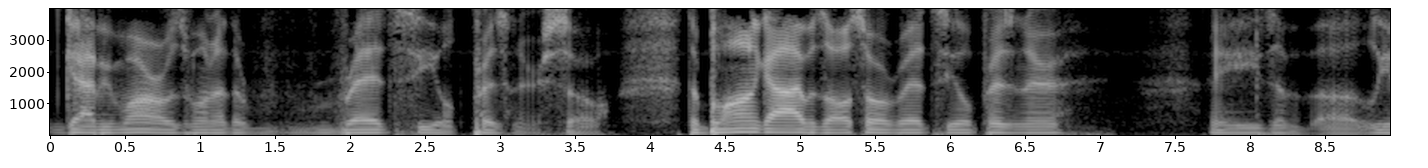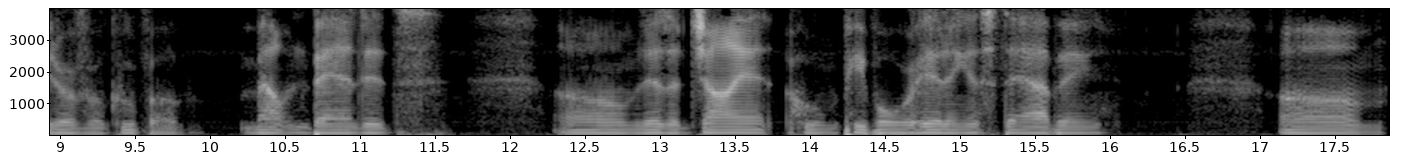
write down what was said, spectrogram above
man, Gabimaru was one of the red sealed prisoners. So the blonde guy was also a red sealed prisoner. And he's a, a, leader of a group of mountain bandits. Um, there's a giant whom people were hitting and stabbing. Um,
